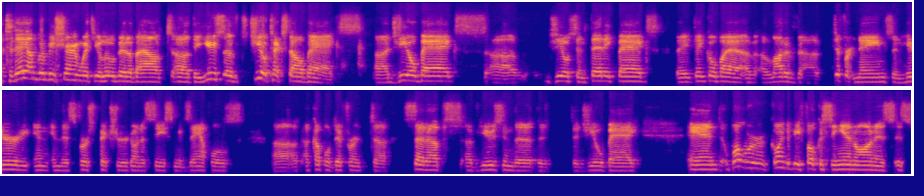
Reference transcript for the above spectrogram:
today I'm going to be sharing with you a little bit about uh, the use of geotextile bags, uh, geo bags, uh, geosynthetic bags. They, they go by a, a lot of uh, different names and here in, in this first picture you're going to see some examples, uh, a couple different setups of using the, the, the geo bag. And what we're going to be focusing in on is, is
